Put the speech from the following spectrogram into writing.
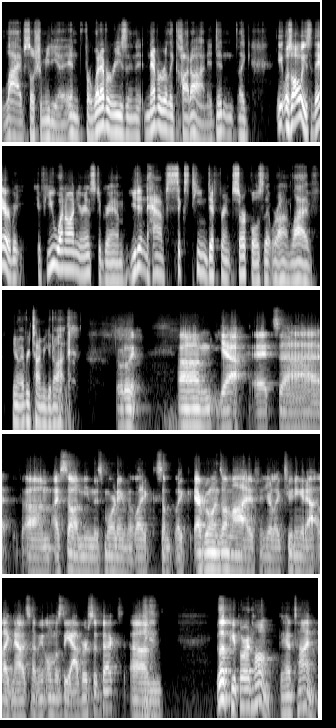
live social media and for whatever reason it never really caught on it didn't like it was always there but if you went on your instagram you didn't have 16 different circles that were on live you know every time you get on totally um, yeah, it's. Uh, um, I saw a meme this morning that like some like everyone's on live and you're like tuning it out. Like now it's having almost the adverse effect. Um, look, people are at home; they have time.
